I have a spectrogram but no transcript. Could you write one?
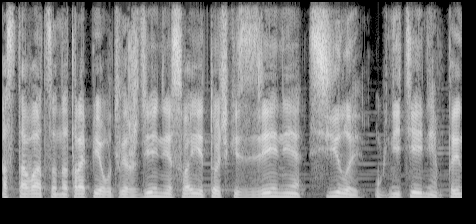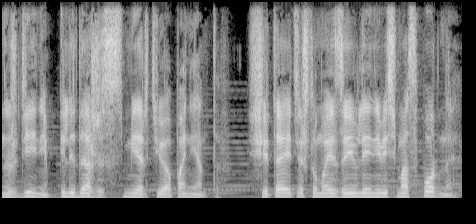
оставаться на тропе утверждения своей точки зрения силой, угнетением, принуждением или даже смертью оппонентов. Считаете, что мои заявления весьма спорные?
